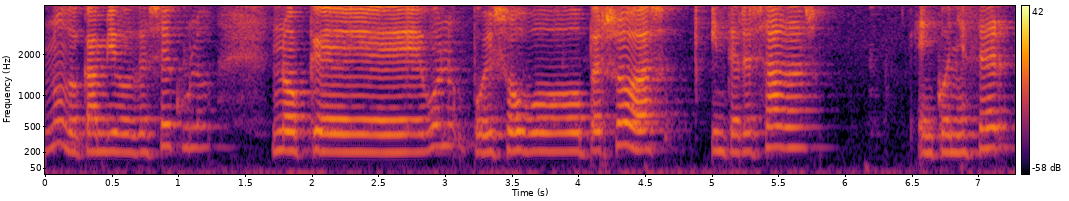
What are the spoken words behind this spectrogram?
no? do cambio de século, no que, bueno, pois houbo persoas interesadas en coñecer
